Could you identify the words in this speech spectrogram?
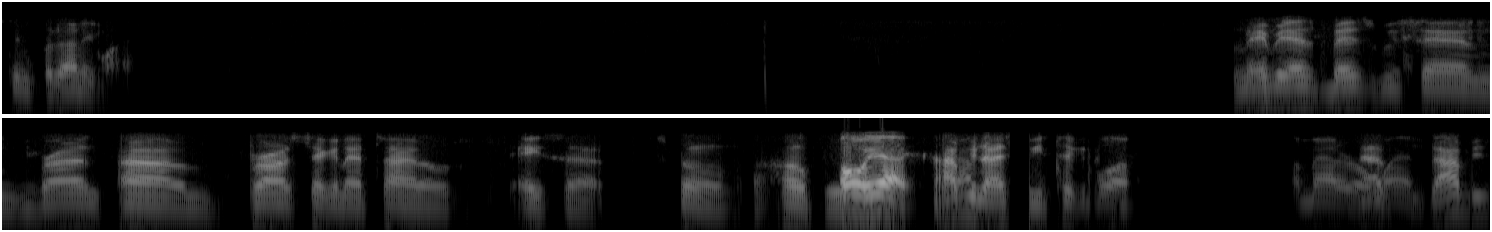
stupid anyway. Maybe that's basically saying Braun, um, Braun's taking that title ASAP soon. Hopefully. Oh yeah, That'd be nice if to be taken. Well, a matter of That, when. that'd be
